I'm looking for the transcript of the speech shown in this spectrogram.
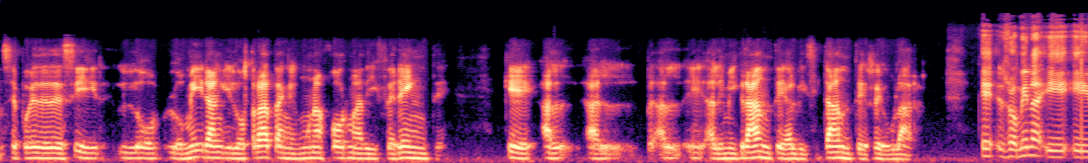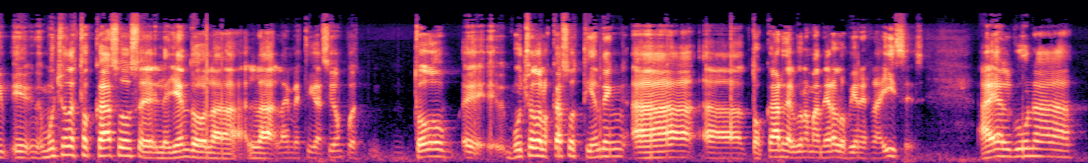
se puede decir, lo, lo, miran y lo tratan en una forma diferente que al, al, al, eh, al inmigrante, al visitante regular. Eh, Romina, y, muchos de estos casos, eh, leyendo la, la, investigación, pues todo, eh, muchos de los casos tienden a, tocar de alguna manera los bienes raíces. ¿Hay alguna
